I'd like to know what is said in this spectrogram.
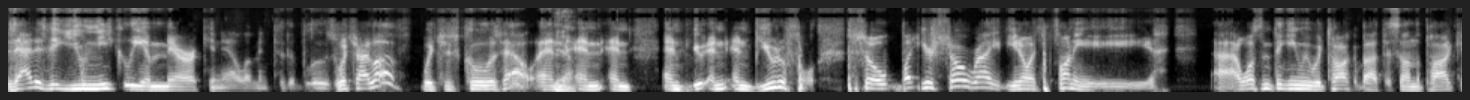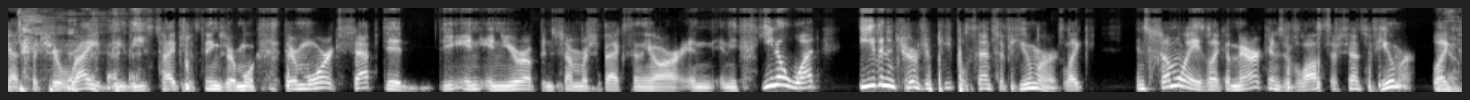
that is a uniquely American element to the blues, which I love, which is cool as hell, and Yeah. and and and and and beautiful. So, but you're so right. You know, it's funny. I wasn't thinking we would talk about this on the podcast, but you're right. These types of things are more they're more accepted in in Europe in some respects than they are in in. The, you know what? Even in terms of people's sense of humor, like in some ways, like Americans have lost their sense of humor. Like Yeah.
